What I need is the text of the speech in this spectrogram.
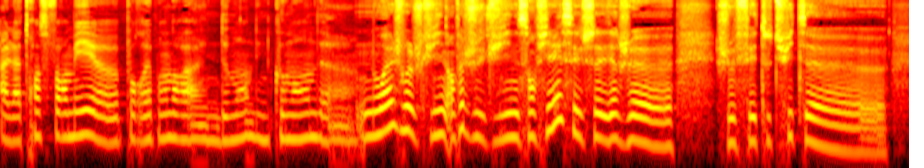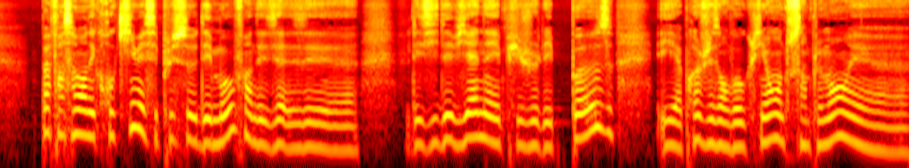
à la transformer euh, pour répondre à une demande, une commande euh Ouais, je, je cuisine. En fait, je cuisine sans filet. C'est-à-dire que je, je fais tout de suite. Euh pas forcément des croquis, mais c'est plus des mots, enfin des, des, les idées viennent et puis je les pose et après je les envoie au client tout simplement et euh,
